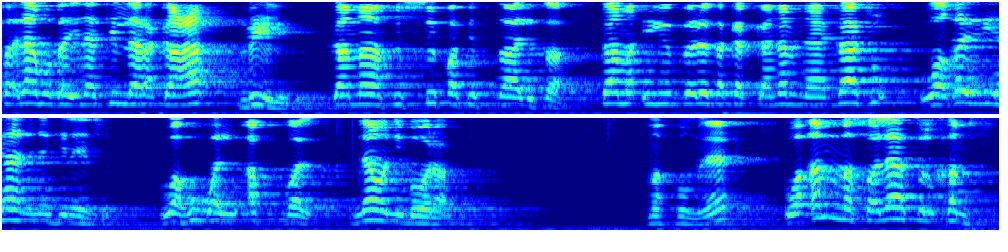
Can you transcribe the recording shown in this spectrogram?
سلام بين كل ركعة بيلي كما في الصفة الثالثة. كما إيبرزك كنم ناتاتو وغيرها ننجنيزو وهو الأفضل. نوني بورا مفهوم إيه؟ وأما صلاة الخمس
